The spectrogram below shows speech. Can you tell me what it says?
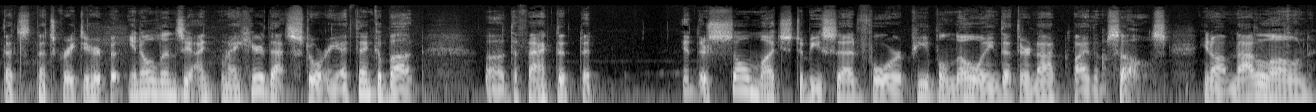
that's that's great to hear. But you know, Lindsay, I, when I hear that story, I think about uh, the fact that, that it, there's so much to be said for people knowing that they're not by themselves. You know, I'm not alone.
